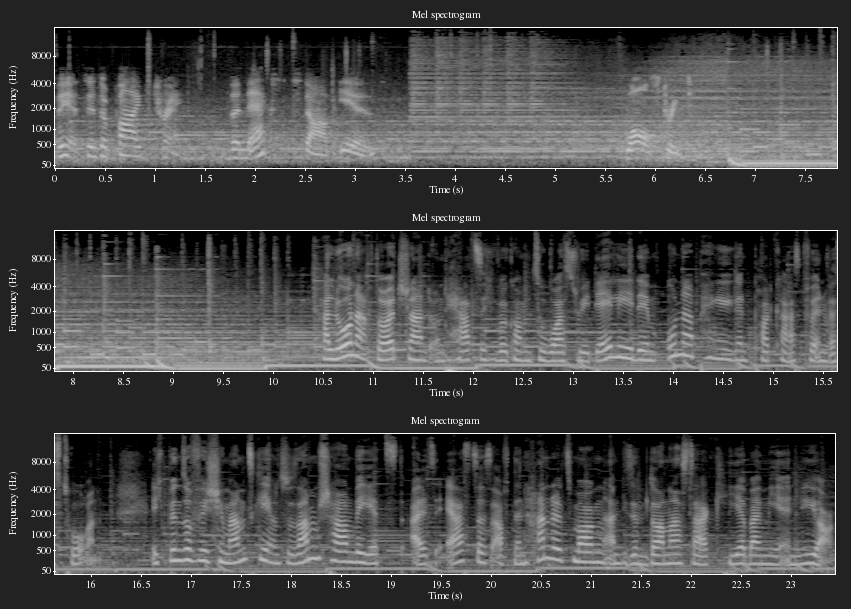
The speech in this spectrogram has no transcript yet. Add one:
This is a five train. The next stop is Wall Street. Hallo nach Deutschland und herzlich willkommen zu Wall Street Daily, dem unabhängigen Podcast für Investoren. Ich bin Sophie Schimanski und zusammen schauen wir jetzt als erstes auf den Handelsmorgen an diesem Donnerstag hier bei mir in New York.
